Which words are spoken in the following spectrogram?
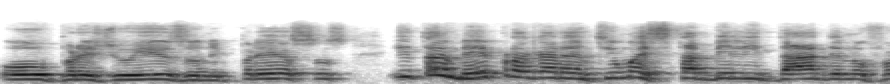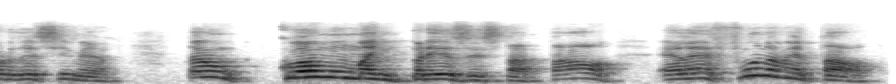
ou prejuízo de preços, e também para garantir uma estabilidade no fornecimento. Então, como uma empresa estatal, ela é fundamental.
